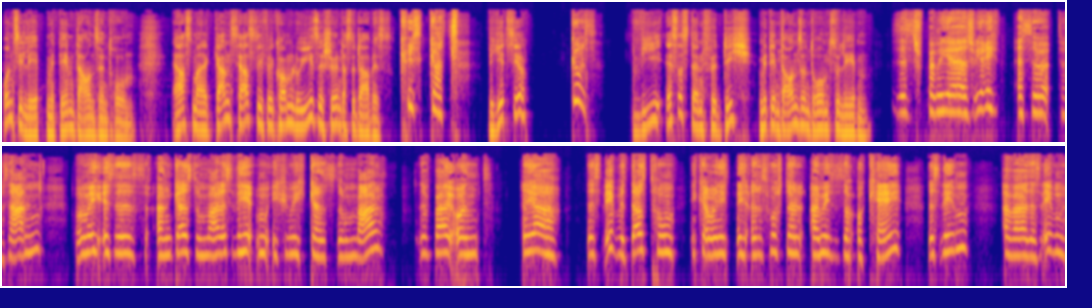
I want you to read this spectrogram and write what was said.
und sie lebt mit dem Down-Syndrom. Erstmal ganz herzlich willkommen, Luise. Schön, dass du da bist. Grüß Gott. Wie geht's dir? Gut. Wie ist es denn für dich, mit dem Down-Syndrom zu leben? Es ist bei mir schwierig, also zu sagen. Für mich ist es ein ganz normales Leben. Ich fühle mich ganz normal dabei und ja, das Leben ist das drum. Ich kann mir nicht, nicht anders vorstellen. Aber mir ist es auch okay, das Leben. Aber das Leben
